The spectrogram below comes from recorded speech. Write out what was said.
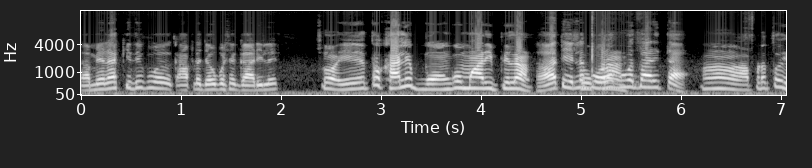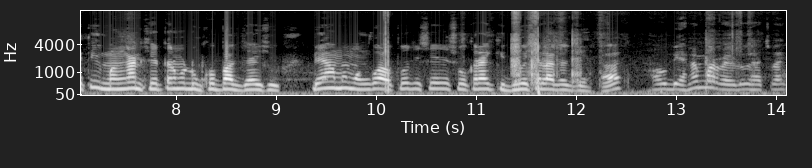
અમે ના કીધું કે આપણે જવું પડશે ગાડી લઈ ચો એ તો ખાલી બોંગો મારી પેલા. હા તે એટલે. પોરા જ મારી તા. હા આપણે તો અહીંથી મંગાન ખેતરમાં ડુંખો ભાગ જઈશું. બે આમાં મંગો આવતો જ છે છોકરાએ કીધું હશે લાગે કે હા? હવે બે નંબર રેડો હચવાય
